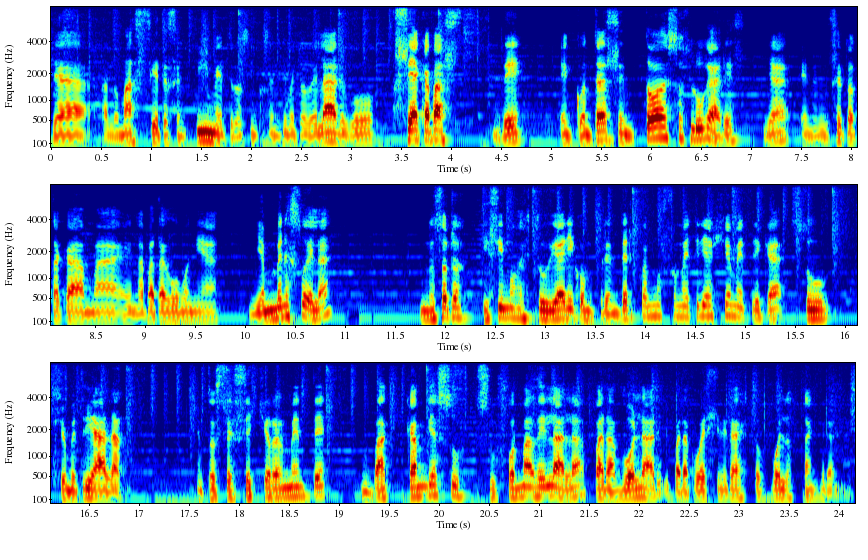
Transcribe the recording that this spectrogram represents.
ya a lo más 7 centímetros, 5 centímetros de largo, sea capaz de encontrarse en todos esos lugares, ya en el Ceto Atacama, en la Patagonia y en Venezuela, nosotros quisimos estudiar y comprender con morfometría geométrica su geometría alar. Entonces, es que realmente va, cambia su, su, forma del ala para volar y para poder generar estos vuelos tan grandes.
